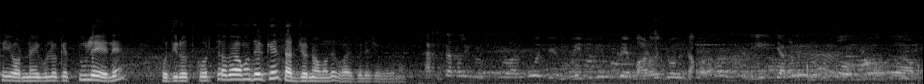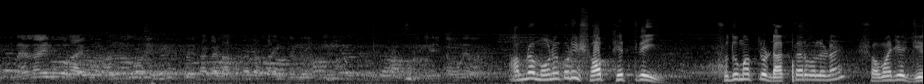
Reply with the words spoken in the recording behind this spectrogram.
সেই অন্যায়গুলোকে তুলে এনে প্রতিরোধ করতে হবে আমাদেরকে তার জন্য আমাদের ভয় পেলে চলবে না। আমরা মনে করি সব ক্ষেত্রেই শুধুমাত্র ডাক্তার বলে নয়, সমাজের যে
